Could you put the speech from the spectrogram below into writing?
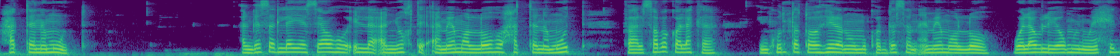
حتى نموت. الجسد لا يسعه إلا أن يخطئ أمام الله حتى نموت. فهل سبق لك إن كنت طاهرا ومقدسا أمام الله ولو ليوم واحد؟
